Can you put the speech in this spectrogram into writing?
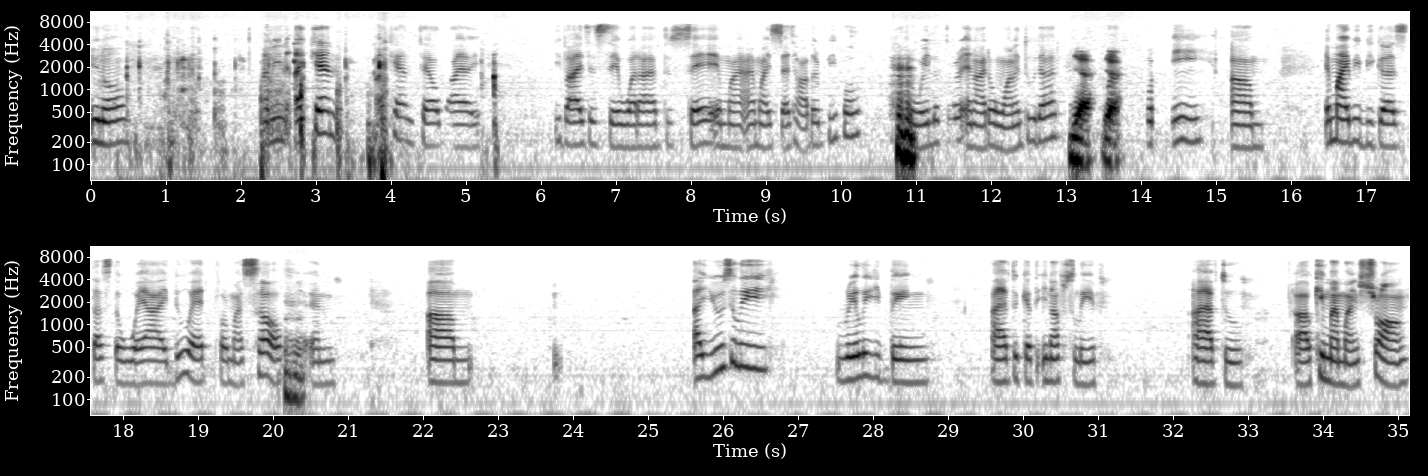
you know. I mean, I can I can't tell by if I just say what I have to say, and might I might set other people the weightlifter, and I don't want to do that. Yeah, yeah. But for me, um, it might be because that's the way I do it for myself, Mhm. and um, I usually really think I have to get enough sleep. I have to uh, keep my mind strong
